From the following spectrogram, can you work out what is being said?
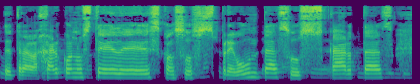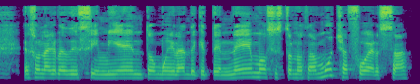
de trabajar con ustedes, con sus preguntas, sus cartas. Es un agradecimiento muy grande que tenemos. Esto nos da mucha fuerza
